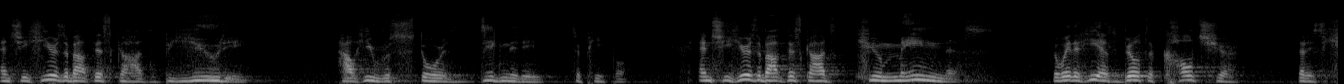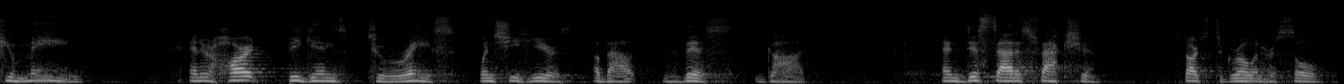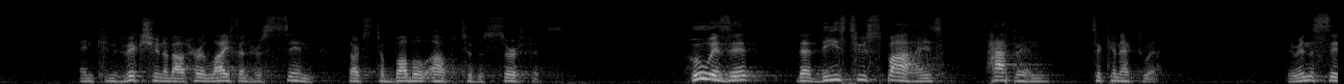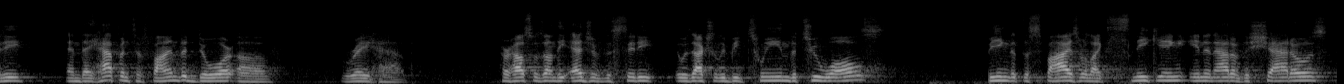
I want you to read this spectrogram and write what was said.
and she hears about this God's beauty, how he restores dignity to people. And she hears about this God's humaneness, the way that he has built a culture that is humane. And her heart begins to race when she hears about this God. And dissatisfaction starts to grow in her soul and conviction about her life and her sin starts to bubble up to the surface. Who is it that these two spies happen to connect with? They're in the city and they happen to find the door of Rahab. Her house was on the edge of the city, it was actually between the two walls. Being that the spies were like sneaking in and out of the shadows,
